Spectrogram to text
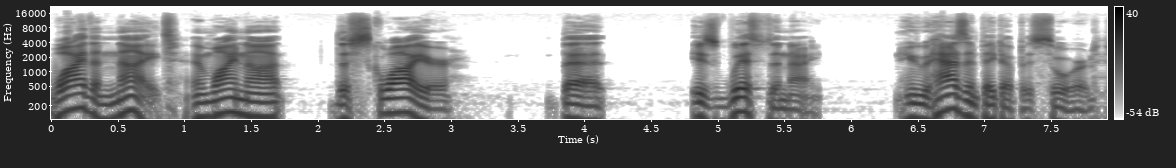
why the knight and why not the squire that is with the knight who hasn't picked up his sword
